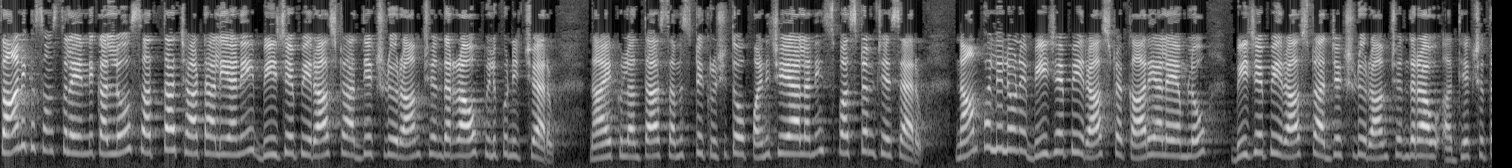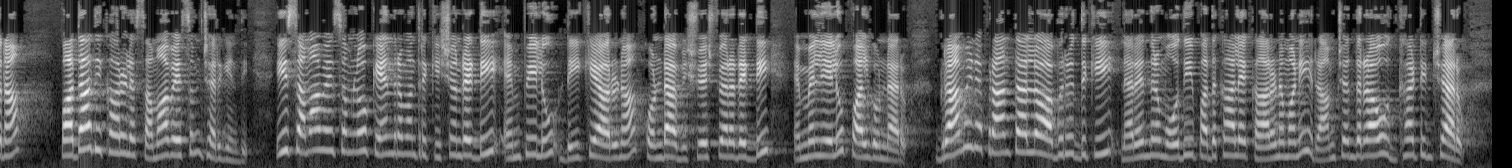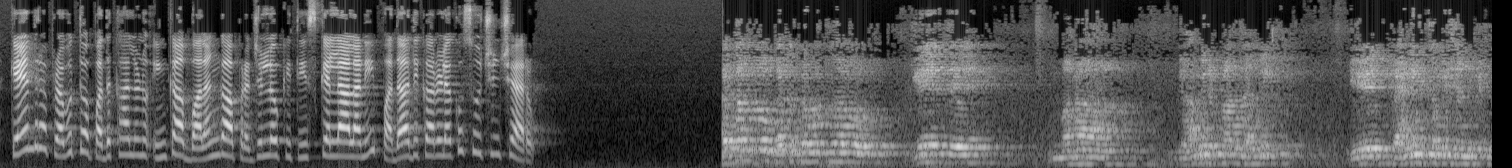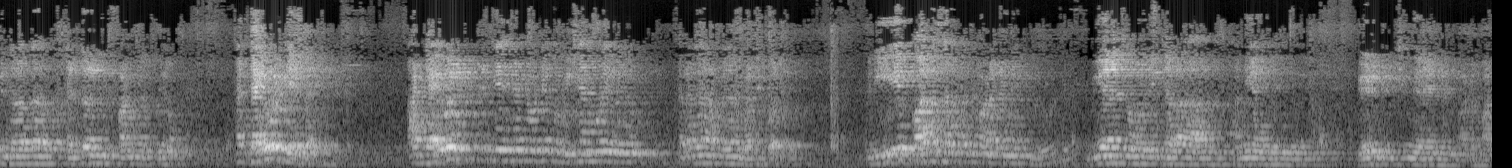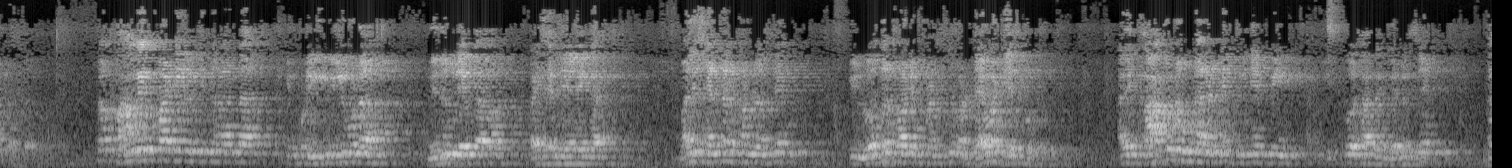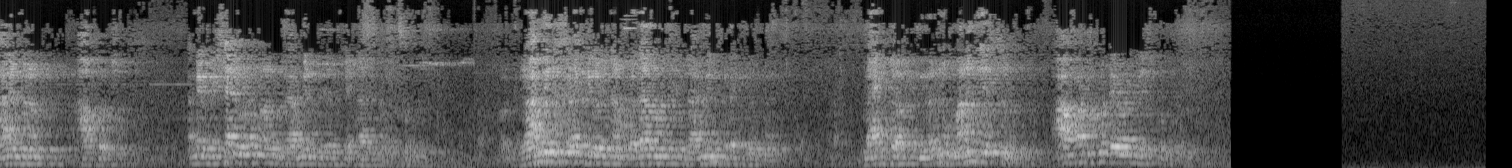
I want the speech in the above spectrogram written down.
స్థానిక సంస్థల ఎన్నికల్లో సత్తా చాటాలి అని బీజేపీ రాష్ట్ర అధ్యక్షుడు రామచంద్రరావు పిలుపునిచ్చారు. నాయకులంతా సమిష్టి కృషితో పనిచేయాలని స్పష్టం చేశారు. నాంపల్లిలోని బీజేపీ రాష్ట్ర కార్యాలయంలో బీజేపీ రాష్ట్ర అధ్యక్షుడు రామచంద్రరావు అధ్యక్షతన పదాధికారుల సమావేశం జరిగింది. ఈ సమావేశంలో కేంద్ర మంత్రి కిషన్ రెడ్డి ఎంపీలు డీకే అరుణ కొండా విశ్వేశ్వరరెడ్డి ఎమ్మెల్యేలు పాల్గొన్నారు. గ్రామీణ ప్రాంతాల్లో అభివృద్ధికి నరేంద్ర మోదీ పథకాలే కారణమని రామచంద్రరావు ఉద్ఘాటించారు. కేంద్ర ప్రభుత్వ పథకాలను ఇంకా బలంగా ప్రజల్లోకి తీసుకెళ్ళాలని పదాధికారులకు సూచించారు. గతంలో గత ప్రభుత్వాలు ఏదైతే మన గ్రామీణ ప్రాంతాన్ని ఏ ప్లానింగ్ కమిషన్ చెప్పిన తర్వాత సెంట్రల్ ఫండ్స్ వచ్చాయో అది డైవర్ట్ చేశారు. ఆ డైవర్ట్ చేసినటువంటి ఒక విషయాన్ని కూడా తెలంగాణ ప్రజలు మర్చిపోలేదు మీరు ఏ పాత సర్పంచ్ అడగండి. బీఆర్ఎస్ మమ్మల్ని చాలా అన్యాయం ఏడిపించింది అనేటువంటి మాట మాట్లాడతారు. కాంగ్రెస్ పార్టీ వచ్చిన తర్వాత ఇప్పుడు ఇల్లు వీళ్ళు కూడా నిధులు లేక పైసలు చేయలేక మళ్ళీ సెంట్రల్ ఫండ్ వస్తే ఈ లోకల్ బాడీ ఫండ్స్ వాళ్ళు డైవర్ట్ చేసుకుంటారు. అది కాకుండా ఉండాలంటే బీజేపీ ఎక్కువ శాతం గెలిస్తే దాన్ని మనం ఆపొచ్చు. అనే విషయాన్ని కూడా మనం గ్రామీణ ప్రజలకు వెళ్ళాల్సిన అవసరం ఉంది. గ్రామీణ సడక్ యోజన ప్రధానమంత్రి గ్రామీణ సడక్ యోజన బ్లాక్ టాప్ ఇవన్నీ మనం చేస్తున్నాం. ఆ ఫండ్స్ కూడా డైవర్ట్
